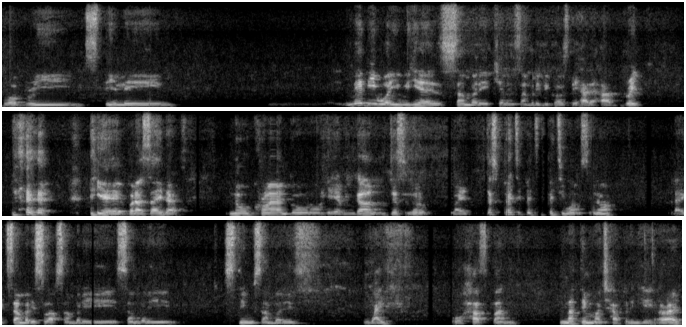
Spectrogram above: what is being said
robbery, stealing. Maybe what you hear is somebody killing somebody because they had a heartbreak. yeah, but aside that, no crime going on here in Ghana. Just a little, like, just petty, petty, petty ones, you know? Like somebody slap somebody, somebody steal somebody's wife or husband. Nothing much happening here, all right?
